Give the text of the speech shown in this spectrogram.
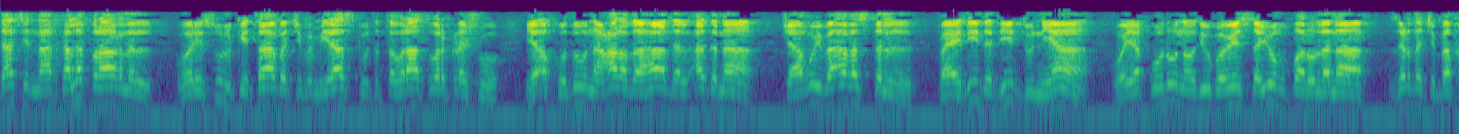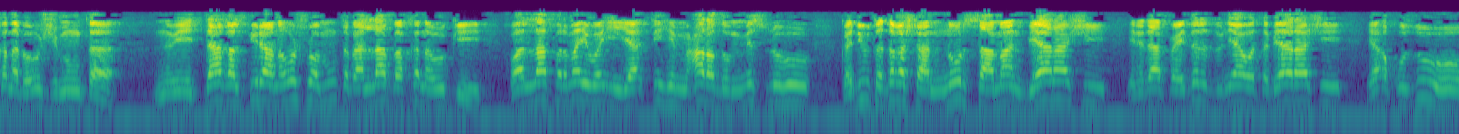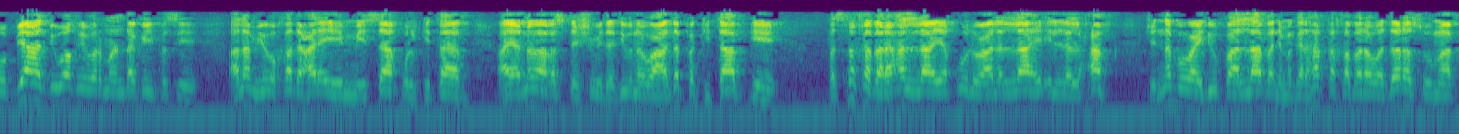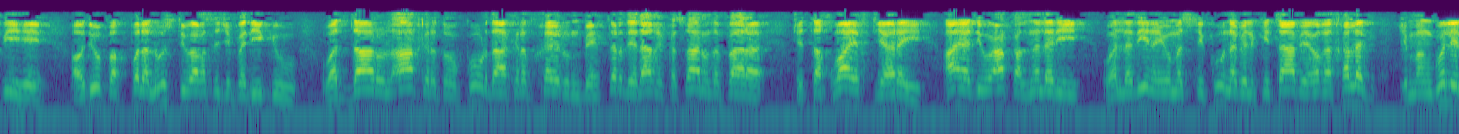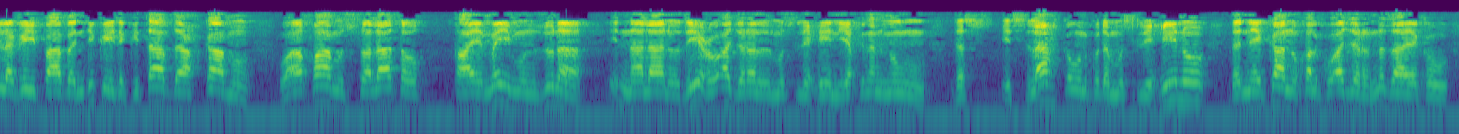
دا چې ناخلف راغلل ورسول کتاب چې په میراث کې ته تورات ورکړې شو یاخذون عرض هذا الادنى چاغوی باغستل فائدې د دې دنیا ويقولون او دیو بوي سيغفر لنا زرد چې بخنه به وشي مونږ ته نو دا غلطی را نه وشو مونږ ته به الله بخنه وکي خو الله فرمایي و یاتهم عرض مثله کدیو ته دغه شان نور سامان بیا راشي ان دا فائدہ د دنیا او ته بیا راشي یاخذوه بیا دی وخت ورمنډه کوي پسې الم یوخذ علیهم میثاق الكتاب آیا نو غست شوې د دیونه وعده په کتاب کې پس خبر الله یقول علی الله الا الحق چې نه بوای دیو په الله باندې مگر حق خبره و درسو ما فيه او دیو په خپل لوستي وغسه چې پدې کیو والدار الاخرته کور د اخرت خیر بهتر دی داغه کسانو د پاره چې تقوا اختیاري آیا دی عقل نه لري والذین یمسکون بالکتاب هغه خلق چې منګولې لګي پابندي کوي د کتاب د احکامو واقام الصلاه او قائمي منزنا ان لا نضيع اجر المصلحين یقینا من د اصلاح کوونکو د مصلحینو د نیکانو خلقو اجر نه ضایع کوو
